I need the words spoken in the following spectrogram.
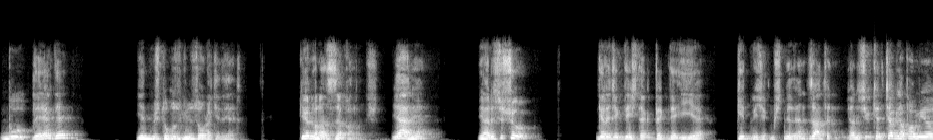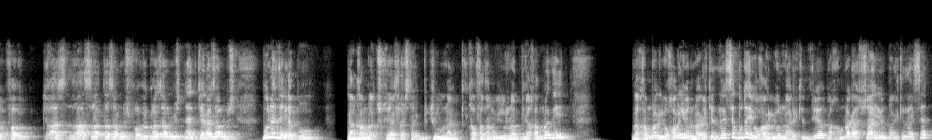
Bu değer de 79 gün sonraki değer. Geri kalan size kalmış. Yani yani şu gelecekte işte pek de iyiye gitmeyecekmiş. Neden? Zaten yani şirket kar yapamıyor, fabrik hasılat azalmış, fabrik azalmış, net kar azalmış. Bu nedenle bu rakamlar çıkıyor arkadaşlar. Bütün bunlar kafadan uydurulan bir rakamlar değil. Rakamlar yukarı yönlü hareket ederse bu da yukarı yönlü hareket ediyor. Rakamlar aşağı yönlü hareket ederse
